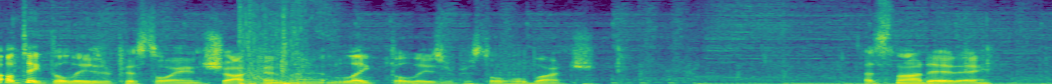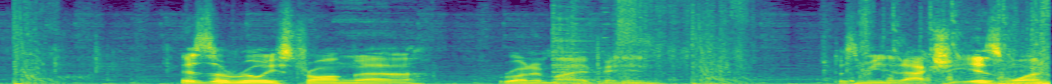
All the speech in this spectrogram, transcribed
I'll take the laser pistol and shotgun. I like the laser pistol a whole bunch. That's not it, eh? This is a really strong uh, run in my opinion. Doesn't mean it actually is one.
